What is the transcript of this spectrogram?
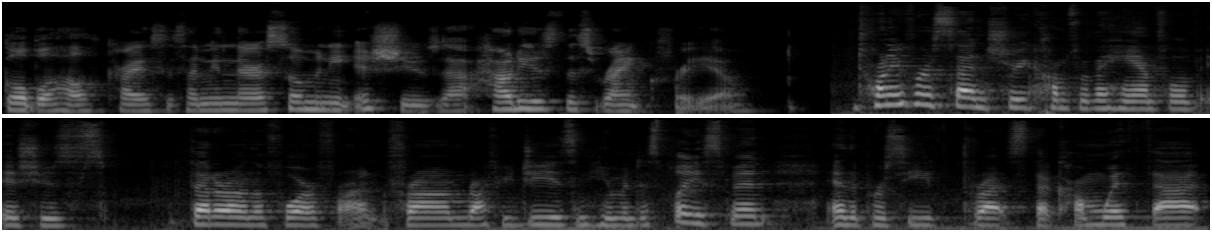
global health crisis. I mean, there are so many issues. How does this rank for you? 21st century comes with a handful of issues that are on the forefront from refugees and human displacement and the perceived threats that come with that,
